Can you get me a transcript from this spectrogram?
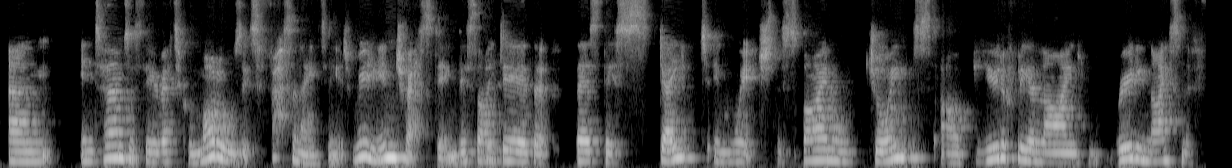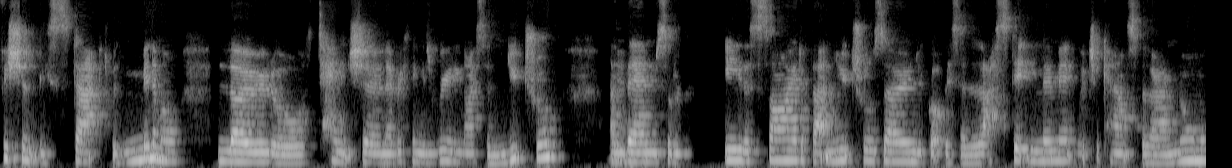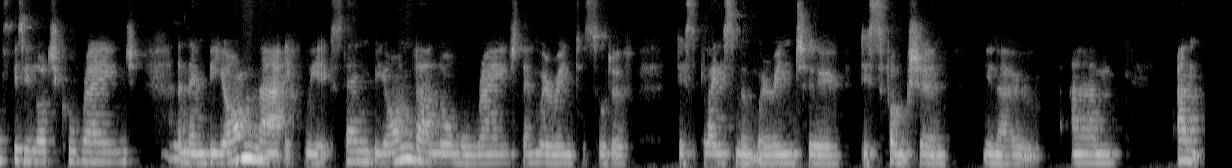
and in terms of theoretical models, it's fascinating. It's really interesting. This idea that there's this state in which the spinal joints are beautifully aligned, really nice and efficiently stacked with minimal load or tension. Everything is really nice and neutral. And then, sort of, either side of that neutral zone, you've got this elastic limit, which accounts for our normal physiological range. And then, beyond that, if we extend beyond our normal range, then we're into sort of displacement, we're into dysfunction, you know. Um, and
